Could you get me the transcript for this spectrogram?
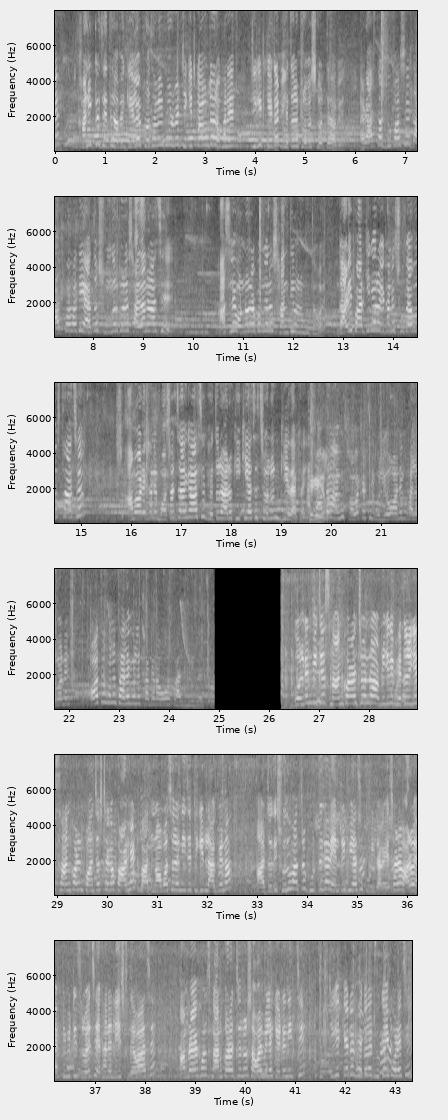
খানিকটা যেতে হবে। গেলে প্রথমেই পড়বে টিকিট কাউন্টার ওখানে টিকিট কেটে ভেতরে প্রবেশ করতে হবে। আর রাস্তার দুপাশে গাছপালা দিয়ে এত সুন্দর করে সাজানো আছে আসলে অন্যরকম যেন শান্তি অনুভূত হয়। গাড়ি পার্কিংয়েরও এখানে সুব্যবস্থা আছে। আবার এখানে বসার জায়গা আছে। ভেতরে আরও কি কি আছে চলুন গিয়ে দেখাই। আমি সবার কাছেই বলি ও অনেক ভালো মানে অত কোনো তালে গলে থাকে না ও কাজ নিয়ে যাচ্ছে গোল্ডেন বিচে স্নান করার জন্য আপনি যদি ভেতরে গিয়ে স্নান করেন পঞ্চাশ টাকা পার হেড বা ন বছরের নিচে টিকিট লাগবে না। আর যদি শুধুমাত্র ঘুরতে যান এন্ট্রি ফি আছে কুড়ি টাকা। এছাড়াও আরও অ্যাক্টিভিটিস রয়েছে, এখানে লিস্ট দেওয়া আছে। আমরা এখন স্নান করার জন্য সবাই মিলে কেটে নিচ্ছি। টিকিট কেটে ভেতরে ঢুকেই পড়েছি।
